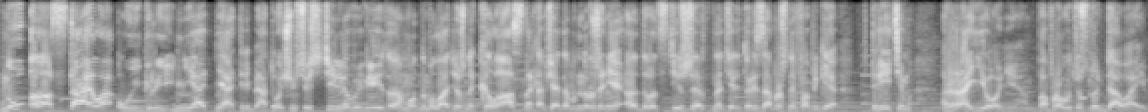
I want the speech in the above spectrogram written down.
Ну, а, стайла у игры не отнять, ребят. Очень все стильно выглядит, а, модно-молодежно, классно. Сообщает об обнаружении 20 жертв на территории заброшенной фабрики в третьем районе. Попробовать уснуть давай.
